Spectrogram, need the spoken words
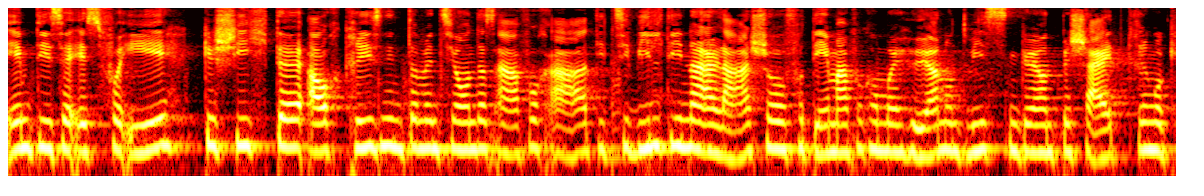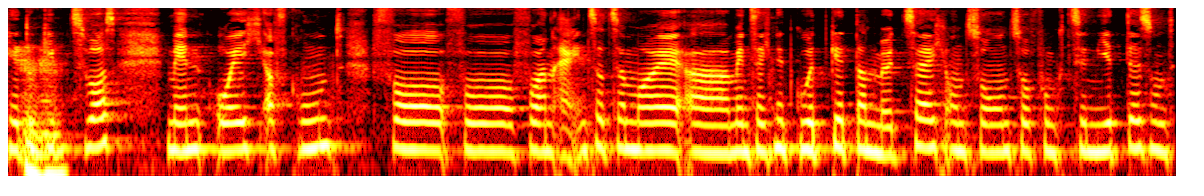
eben diese SVE-Geschichte, auch Krisenintervention, dass einfach auch die Zivildiener allein schon von dem einfach einmal hören und wissen gell, und Bescheid kriegen, okay, da mhm. gibt's was. Wenn euch aufgrund von, von, von einem Einsatz einmal, äh, wenn es euch nicht gut geht, dann meldet euch und so und so funktioniert das und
